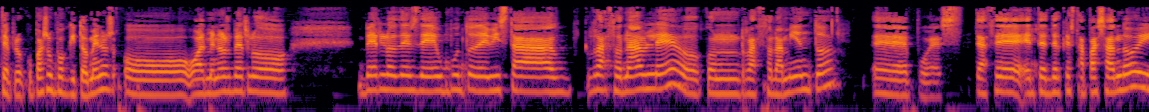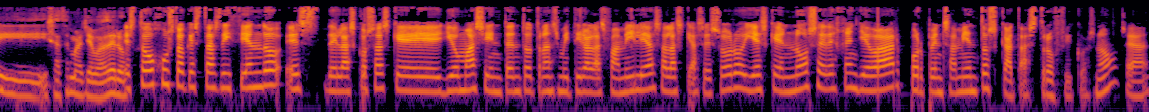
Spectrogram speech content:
te, preocupas un poquito menos o, o al menos verlo verlo desde un punto de vista razonable o con razonamiento eh, pues te hace entender qué está pasando y, y, se hace más llevadero. Esto justo que estás diciendo es de las cosas que yo más intento transmitir a las familias a las que asesoro y es que no se dejen llevar por pensamientos catastróficos, ¿no? O sea,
